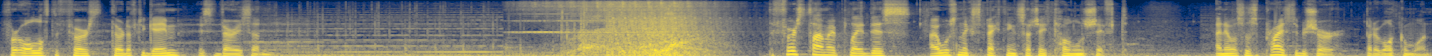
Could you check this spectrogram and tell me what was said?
for all of the first third of the game is very sudden. The first time I played this, I wasn't expecting such a tonal shift. And it was a surprise to be sure, but a welcome one.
